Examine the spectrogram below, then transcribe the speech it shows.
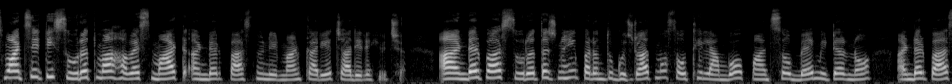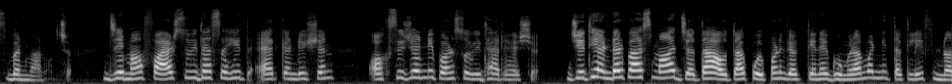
સ્માર્ટ સિટી સુરતમાં હવે સ્માર્ટ અંડરપાસનું નિર્માણ કાર્ય ચાલી રહ્યું છે. આ અંડરપાસ સુરત જ નહીં, પરંતુ ગુજરાતનો સૌથી લાંબો પાંચસો બે મીટરનો અંડરપાસ બનવાનો છે, જેમાં ફાયર સુવિધા સહિત એર કન્ડિશન, ઓક્સિજનની પણ સુવિધા રહેશે, જેથી અંડરપાસમાં જતા આવતા કોઈપણ વ્યક્તિને ગુંગળામણની તકલીફ ન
